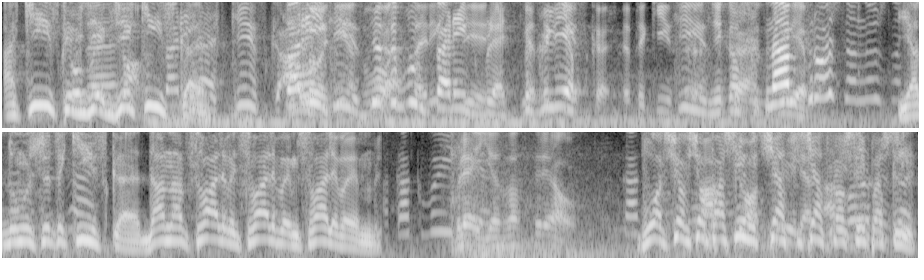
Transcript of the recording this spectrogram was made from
А киска где? Где киска? Киска! Старик, алло, кис, кис- где ты был, старик блядь? Это Это киска, это киска. Это Нам срочно нужно... Я думаю, что это киска. Да, надо сваливать, сваливаем, сваливаем. А как? Бля, я застрял. Вот, все, все, А, пошли, вот сейчас, сейчас, А пошли, пошли.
